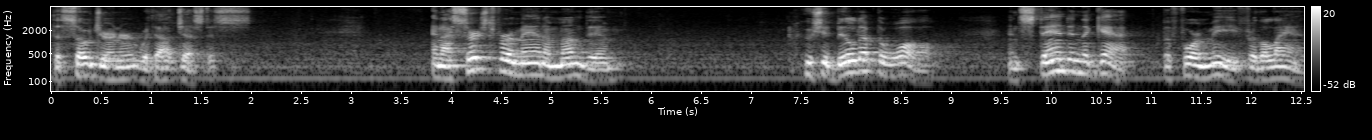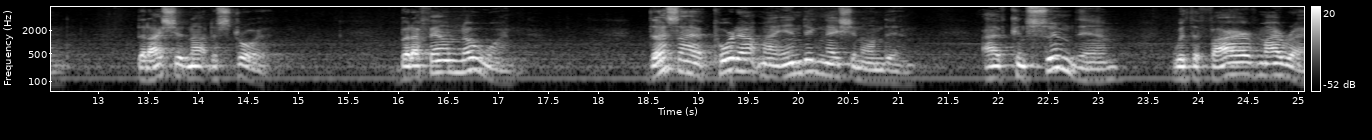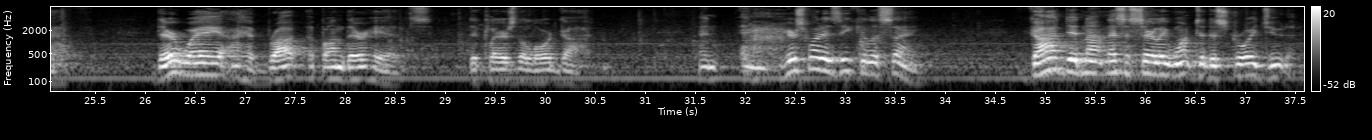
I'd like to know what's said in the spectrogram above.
the sojourner without justice. And I searched for a man among them who should build up the wall and stand in the gap before me for the land, that I should not destroy it. But I found no one. Thus I have poured out my indignation on them. I have consumed them with the fire of my wrath. Their way I have brought upon their heads, declares the Lord God. And, and here's what Ezekiel is saying God did not necessarily want to destroy Judah.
